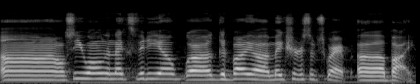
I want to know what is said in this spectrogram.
Uh, I'll see you all in the next video. Uh, goodbye. Uh, make sure to subscribe. Uh, bye.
